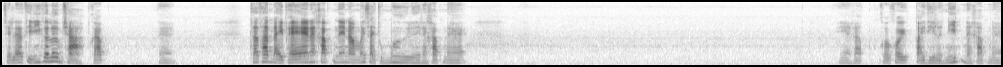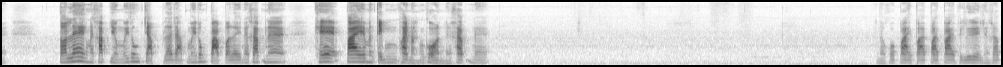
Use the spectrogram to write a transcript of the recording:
เสร็จแล้วทีนี้ก็เริ่มฉาบครับนะ ถ้าท่านใดแพ้นะครับ แนะนำให้ใส่ถุงมือเลยนะครับนะเนี่ยครับค่อยๆไปทีละนิดนะครับนะตอนแรกนะครับยังไม่ต้องจับระดับไม่ต้องปรับอะไรนะครับนะแค่ป้ายให้มันเต็มผนังก่อนนะครับนะเราก็ป้ายป้ายป้ายป้ายไปเรื่อยนะครับ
